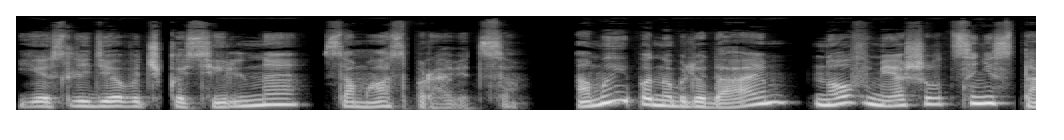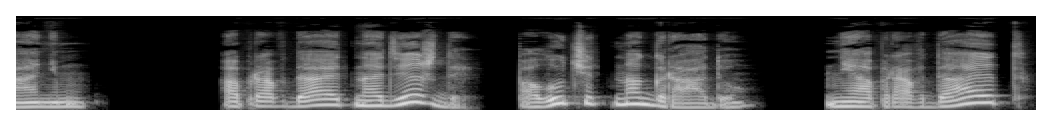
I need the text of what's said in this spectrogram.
Если девочка сильная, сама справится. А мы понаблюдаем, но вмешиваться не станем. Оправдает надежды — получит награду. Не оправдает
